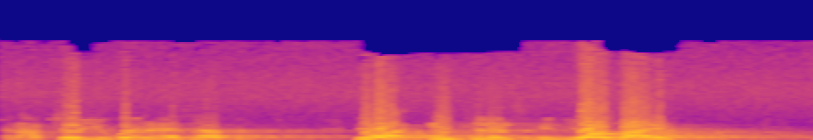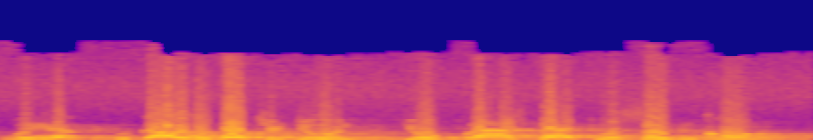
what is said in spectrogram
And I'll tell you when it has happened. There are incidents in your life where, regardless of what you're doing, you'll flash back to a certain corner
